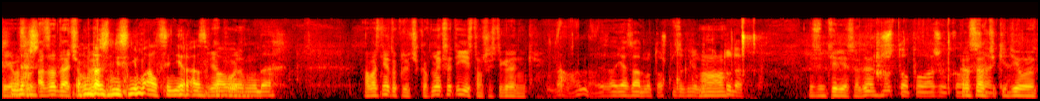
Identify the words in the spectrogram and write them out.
Я вас Даже- озадачил, Он да? даже не снимался ни разу, Я по-моему, да. А у вас нету ключиков? У меня, кстати, есть там шестигранники. Да ладно, я- за одну точку загляну. Ага. Туда. Из интереса, да? Что положил. Красавчики делают.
